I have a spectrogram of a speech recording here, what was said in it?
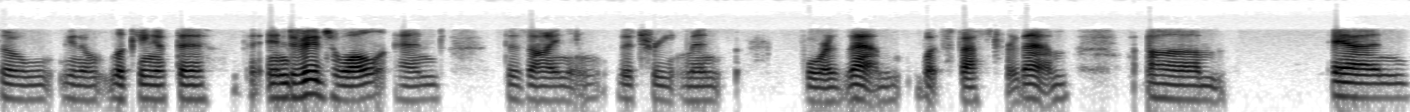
so, you know, looking at the, the individual and designing the treatment for them, what's best for them. Um, and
